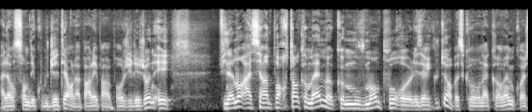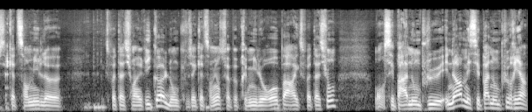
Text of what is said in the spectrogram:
à l'ensemble des coûts budgétaires. On l'a parlé par rapport aux gilets jaunes et finalement assez important quand même comme mouvement pour les agriculteurs parce qu'on a quand même quoi, c'est 400 000 exploitations agricoles, donc vous avez 400 millions, ça fait à peu près 1000 euros par exploitation. Bon, c'est pas non plus énorme, mais c'est pas non plus rien.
